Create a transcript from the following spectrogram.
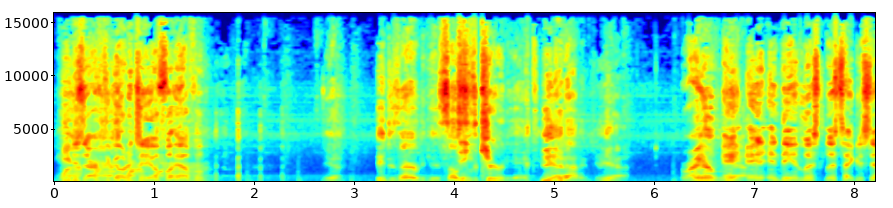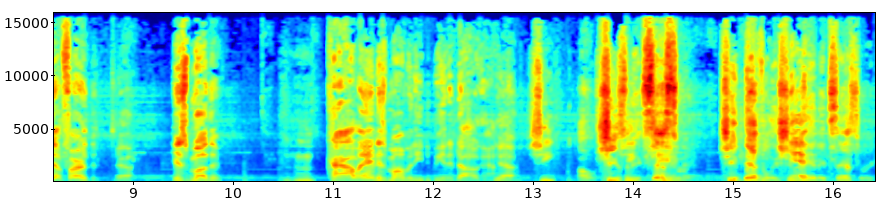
he deserves to go to jail forever. Yeah, he deserved to get Social He- Security after he Yeah. get out of jail. Yeah. Right? And, Yeah. and, and then let's let's take it a step further. Yeah. His mother, mm-hmm. Kyle and his mama need to be in the doghouse. Yeah. She. Oh, she's an She- she in accessory. it. She definitely should be an accessory,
